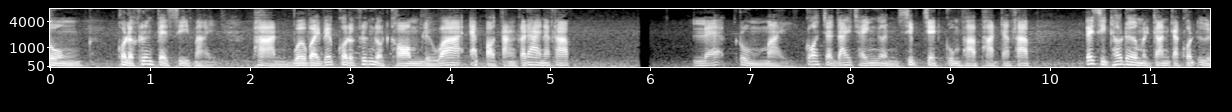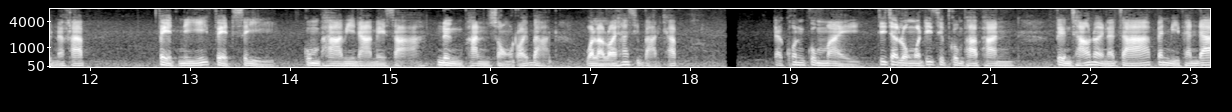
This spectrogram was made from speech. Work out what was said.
ลงคนละครึ่งเฟสสี่ใหม่ ผ่าน w w w คนละครึ่ง .com หรือว่าแอปเป่าตังก็ได้นะครับ และกลุ่มใหม่ก็จะได้ใช้เงิน 17 กุมภาพันธ์นะครับ ได้สิทธิ์เท่าเดิมเหมือนกันกับคนอื่นนะครับ เฟสนี้เฟส4 กุมภามีนาเมษา 1,200 บาท วันละ 150 บาทครับ แต่คนกลุ่มใหม่ที่จะลงวันที่ 10 กุมภาพันธ์ ตื่นเช้าหน่อยนะจ๊ะ เป็นหมีแพนด้า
